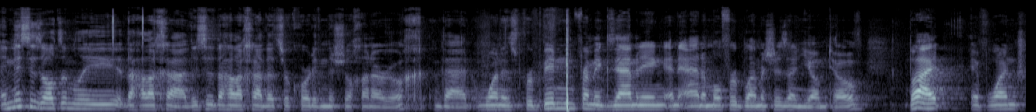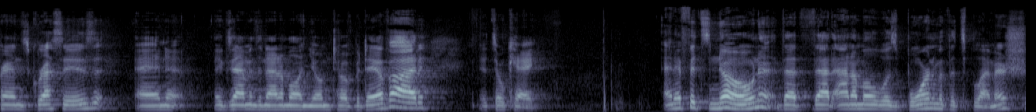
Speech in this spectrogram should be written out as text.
And this is ultimately the halacha. This is the halacha that's recorded in the Shulchan Aruch that one is forbidden from examining an animal for blemishes on Yom Tov, but if one transgresses and examines an animal on Yom Tov B'De'avad, it's okay. And if it's known that that animal was born with its blemish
